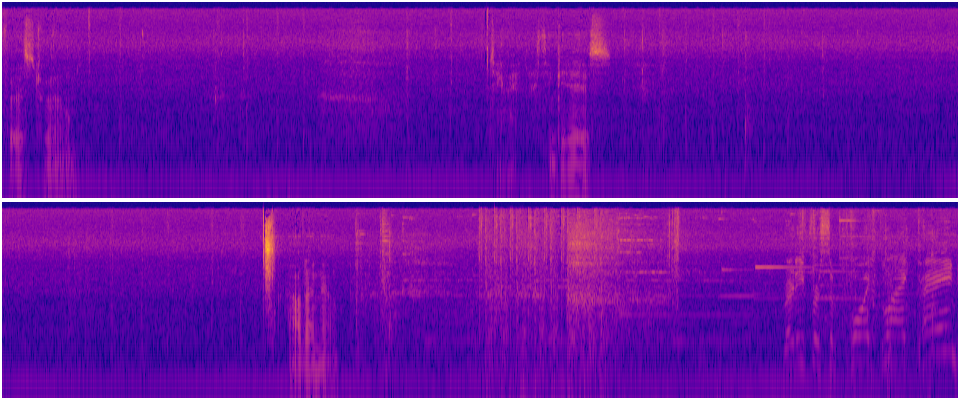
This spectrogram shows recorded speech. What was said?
first room. Damn it, I think it is. How'd I know? Ready for some point blank pain?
